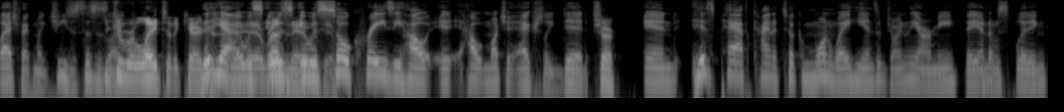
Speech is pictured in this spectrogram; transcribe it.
flashback i'm like jesus this is You like can relate to the character. th- yeah it was it, was it was so crazy how it how much it actually did Sure. and his path kind of took him one way. He ends up joining the army. They end up Mhm. splitting.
